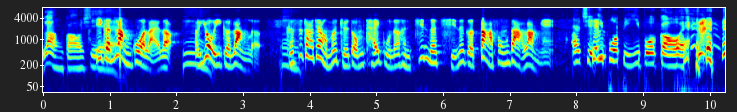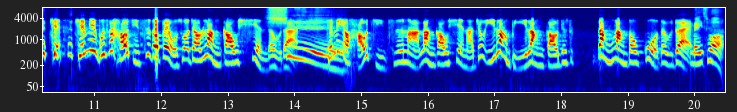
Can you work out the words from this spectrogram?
浪高线，一个浪过来了，嗯。呃又一个浪了。嗯。可是大家有没有觉得我们台股呢很经得起那个大风大浪、哎，而且一波比一波高，哎，前前面不是好几次都被我说叫浪高线，对不对？是，前面有好几只嘛浪高线啊，就一浪比一浪高，就是浪浪都过，对不对？没错，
